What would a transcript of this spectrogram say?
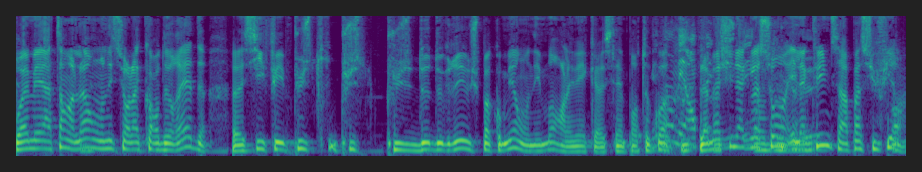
Ouais, mais attends, là, on est sur la corde raide. Euh, S'il fait plus, plus, plus 2 degrés ou je sais pas combien, on est mort, les mecs. C'est n'importe quoi. non, la fait, machine à glaçons et la clim, ça va pas suffire.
